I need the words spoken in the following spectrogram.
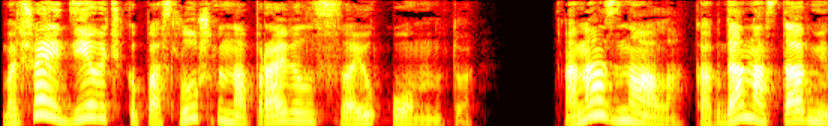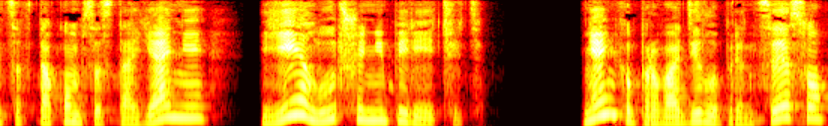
Большая девочка послушно направилась в свою комнату. Она знала, когда наставница в таком состоянии, ей лучше не перечить. Нянька проводила принцессу,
